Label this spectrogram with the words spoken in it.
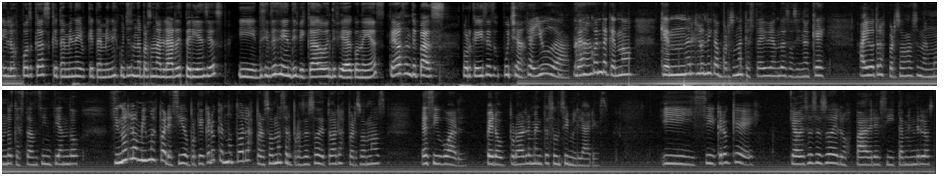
y los podcasts que también hay- que también escuchas a una persona hablar de experiencias y te sientes identificado o identificada con ellas, te da bastante paz porque dices, pucha, Te ayuda, te Ajá. das cuenta que no, que no eres la única persona que está viviendo eso, sino que hay otras personas en el mundo que están sintiendo, si no es lo mismo es parecido, porque creo que no todas las personas, el proceso de todas las personas es igual, pero probablemente son similares. Y sí, creo que, que a veces eso de los padres y también de los...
